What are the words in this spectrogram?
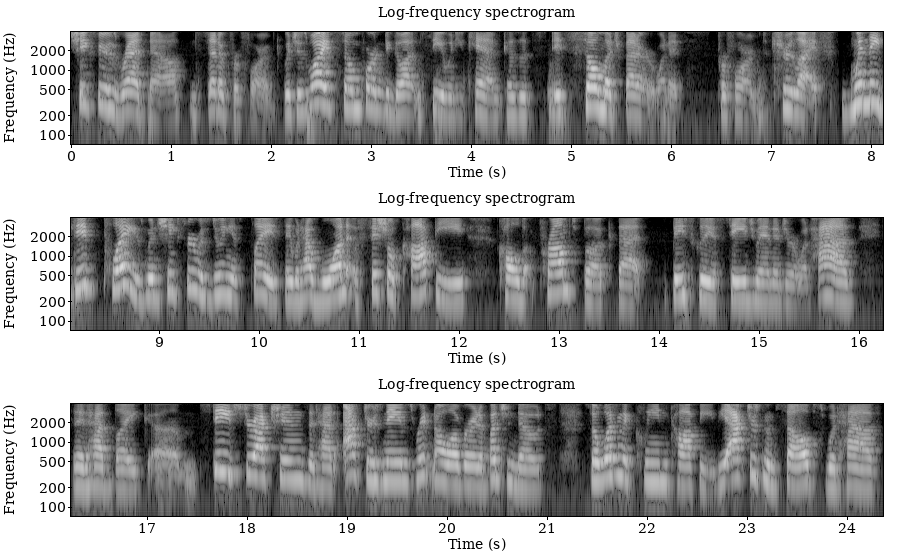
Shakespeare is read now instead of performed, which is why it's so important to go out and see it when you can because it's it's so much better when it's performed True life. when they did plays, when Shakespeare was doing his plays, they would have one official copy called a prompt book that basically a stage manager would have, and it had like um, stage directions, it had actors' names written all over it, a bunch of notes. So it wasn't a clean copy. The actors themselves would have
